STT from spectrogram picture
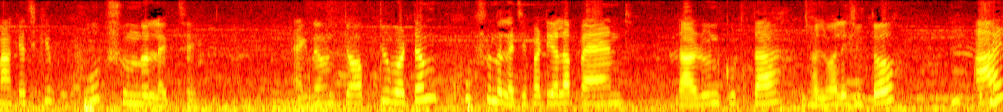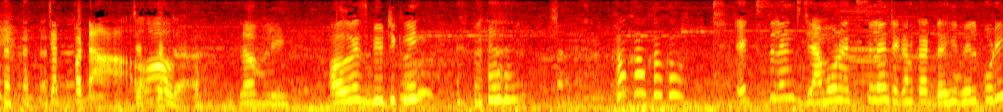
মাকে আজকে খুব সুন্দর লাগছে। একদম টপ টু বটম খুব সুন্দর লাগছে। পাটিয়ালা প্যান্ট দারুণ কুর্তা ঝলমলে জুতো আর চটপটা। চটপটা। লাভলি অলওয়েজ বিউটি কুইন খাও খাও খাও খাও এক্সেলেন্ট যেমন এক্সেলেন্ট এখানকার দহি ভেলপুরি।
